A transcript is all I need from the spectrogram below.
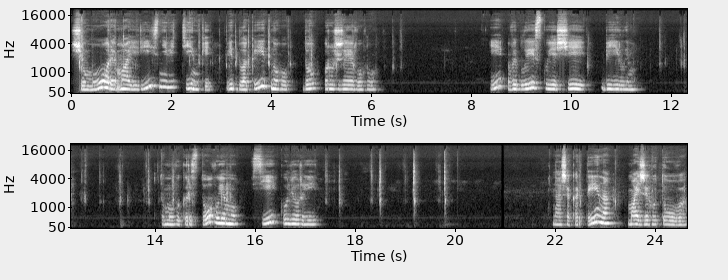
що море має різні відтінки від блакитного до рожевого. І виблискує ще й білим. Тому використовуємо всі кольори. Наша картина майже готова.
